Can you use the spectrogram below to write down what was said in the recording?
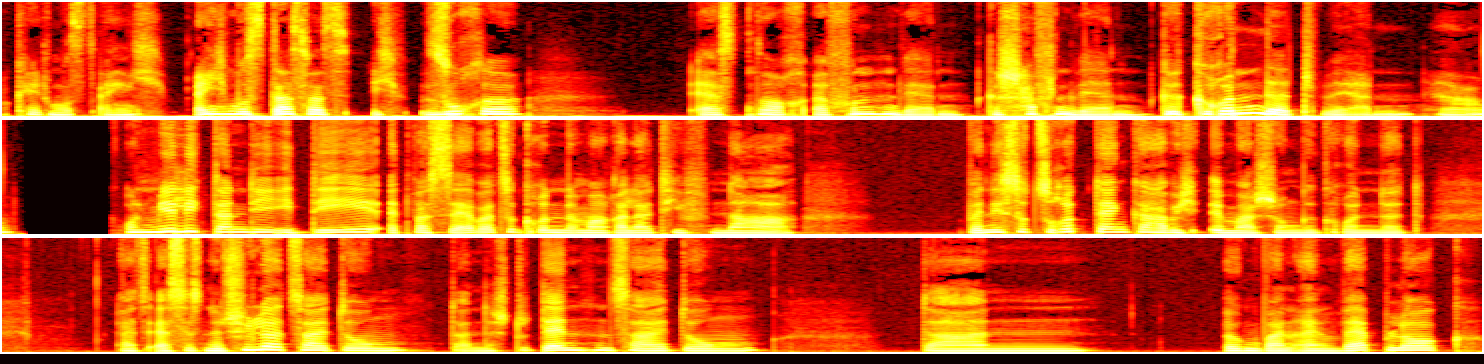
okay, du musst eigentlich, eigentlich muss das, was ich suche, erst noch erfunden werden, geschaffen werden, gegründet werden, ja. Und mir liegt dann die Idee, etwas selber zu gründen, immer relativ nah. Wenn ich so zurückdenke, habe ich immer schon gegründet. Als erstes eine Schülerzeitung, dann eine Studentenzeitung, dann irgendwann ein Weblog,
